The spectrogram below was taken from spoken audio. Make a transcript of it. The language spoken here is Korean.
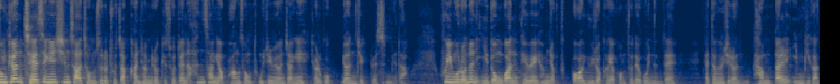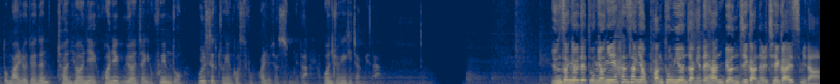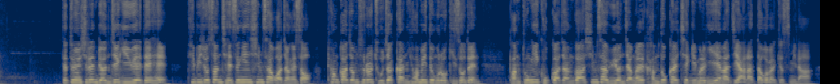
종편 재승인 심사 점수를 조작한 혐의로 기소된 한상혁 방송통신위원장이 결국 면직됐습니다. 후임으로는 이동관 대외협력특보가 유력하게 검토되고 있는데 대통령실은 다음 달 임기가 또 만료되는 전현희 권익위원장의 후임도 물색 중인 것으로 알려졌습니다. 원중희 기자입니다. 윤석열 대통령이 한상혁 방통위원장에 대한 면직안을 제거했습니다. 대통령실은 면직 이유에 대해 TV조선 재승인 심사 과정에서 평가 점수를 조작한 혐의 등으로 기소된 방통위 국과장과 심사위원장을 감독할 책임을 이행하지 않았다고 밝혔습니다.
